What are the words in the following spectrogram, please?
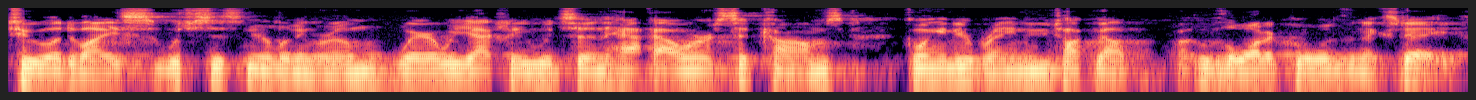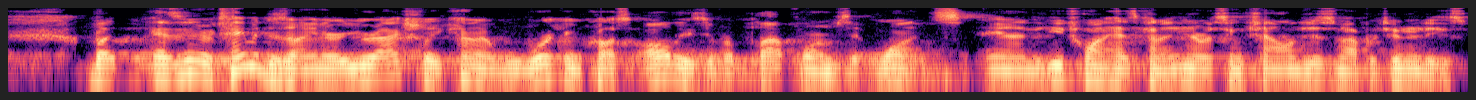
to a device which sits in your living room where we actually would send half-hour sitcoms going into your brain and you talk about over the water cooler the next day. But as an entertainment designer, you're actually kind of working across all these different platforms at once, and each one has kind of interesting challenges and opportunities.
